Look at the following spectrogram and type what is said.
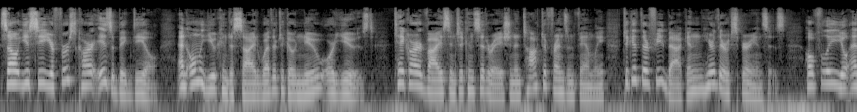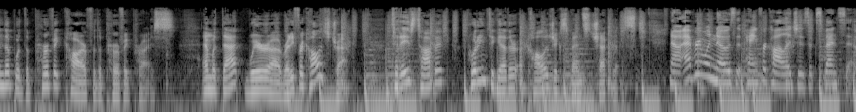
So, you see, your first car is a big deal, and only you can decide whether to go new or used. Take our advice into consideration and talk to friends and family to get their feedback and hear their experiences. Hopefully, you'll end up with the perfect car for the perfect price. And with that, we're uh, ready for College Track. Today's topic putting together a college expense checklist. Now, everyone knows that paying for college is expensive.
